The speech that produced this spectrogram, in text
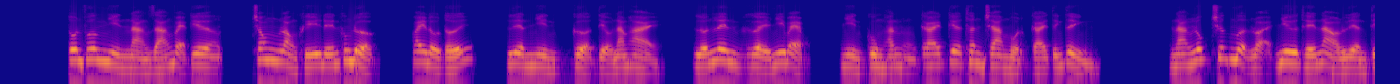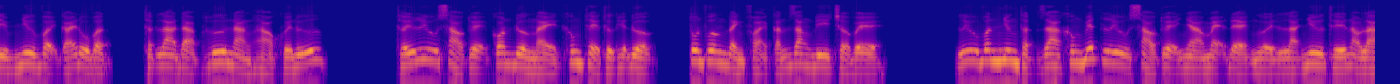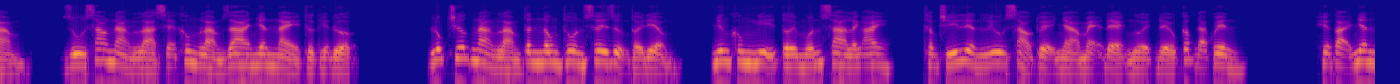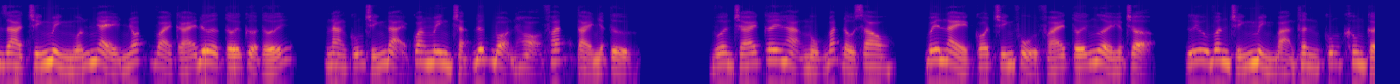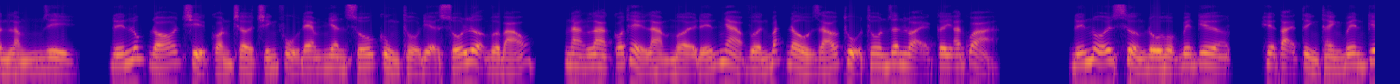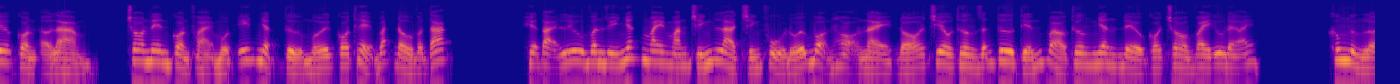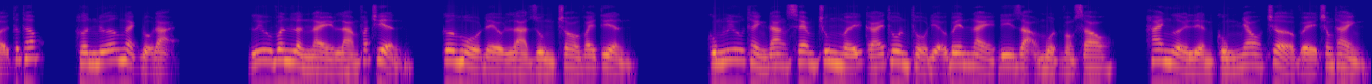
Tôn Phương nhìn nàng dáng vẻ kia, trong lòng khí đến không được, quay đầu tới, liền nhìn cửa tiểu Nam Hải, lớn lên gầy nhi bẹp, nhìn cùng hắn cái kia thân cha một cái tính tình. Nàng lúc trước mượn loại như thế nào liền tìm như vậy cái đồ vật, thật là đạp hư nàng hảo khuê nữ. Thấy lưu xảo tuệ con đường này không thể thực hiện được, Tôn Phương đành phải cắn răng đi trở về. Lưu Vân nhưng thật ra không biết Lưu xảo tuệ nhà mẹ đẻ người là như thế nào làm, dù sao nàng là sẽ không làm ra nhân này thực hiện được. Lúc trước nàng làm tân nông thôn xây dựng thời điểm, nhưng không nghĩ tới muốn xa lánh ai, thậm chí liền lưu xảo tuệ nhà mẹ đẻ người đều cấp đã quên. Hiện tại nhân ra chính mình muốn nhảy nhót vài cái đưa tới cửa tới, nàng cũng chính đại quang minh chặt đứt bọn họ phát tài nhật tử. Vườn trái cây hạng mục bắt đầu sau, bên này có chính phủ phái tới người hiệp trợ, Lưu Vân chính mình bản thân cũng không cần làm gì, đến lúc đó chỉ còn chờ chính phủ đem nhân số cùng thổ địa số lượng vừa báo, nàng là có thể làm mời đến nhà vườn bắt đầu giáo thụ thôn dân loại cây ăn quả. Đến nỗi xưởng đồ hộp bên kia, hiện tại tỉnh thành bên kia còn ở làm, cho nên còn phải một ít nhật tử mới có thể bắt đầu vận tác. Hiện tại Lưu Vân duy nhất may mắn chính là chính phủ đối bọn họ này đó chiêu thương dẫn tư tiến vào thương nhân đều có cho vay ưu đãi. Không ngừng lợi tức thấp, hơn nữa ngạch độ đại. Lưu Vân lần này làm phát triển, cơ hồ đều là dùng cho vay tiền. Cùng Lưu Thành đang xem chung mấy cái thôn thổ địa bên này đi dạo một vòng sau, hai người liền cùng nhau trở về trong thành.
